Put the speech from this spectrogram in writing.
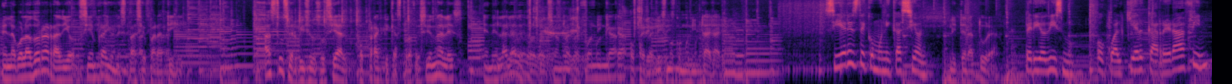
En la Voladora Radio siempre hay un espacio para ti. Haz tu servicio social o prácticas profesionales en el área de producción radiofónica o periodismo comunitario. Si eres de comunicación, literatura, periodismo o cualquier carrera afín,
